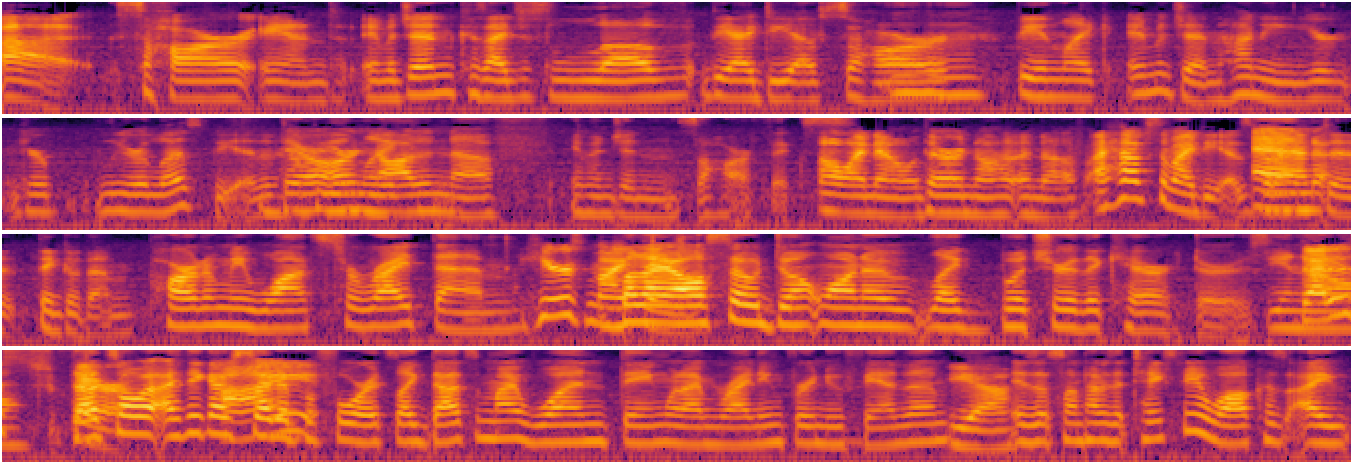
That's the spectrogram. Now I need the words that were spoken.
uh Sahar and Imogen because I just love the idea of Sahar Mhm. being like Imogen, honey, you're you're you're lesbian. And There are being not enough Imogen and Sahar fix. Oh, I know. There are not enough. I have some ideas, but And- I have to think of them. part of me wants to write them. Here's my but thing. I also don't want to like butcher the characters. You know, That is that's all. I think I've said I- it before. It's like that's my one thing when I'm writing for a new fandom. Yeah. is that sometimes it takes me a while because I,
